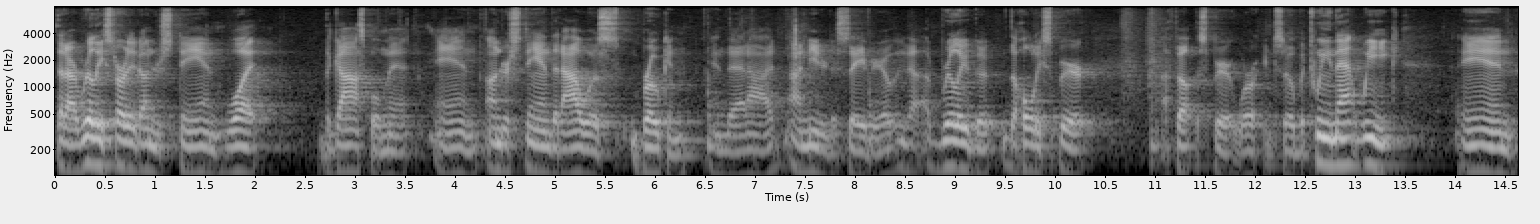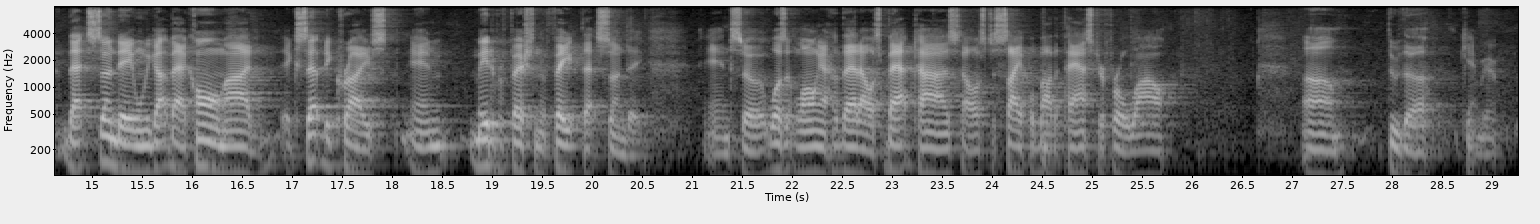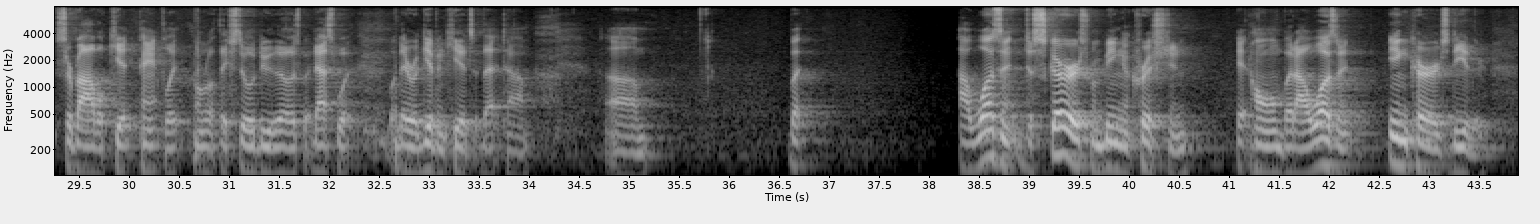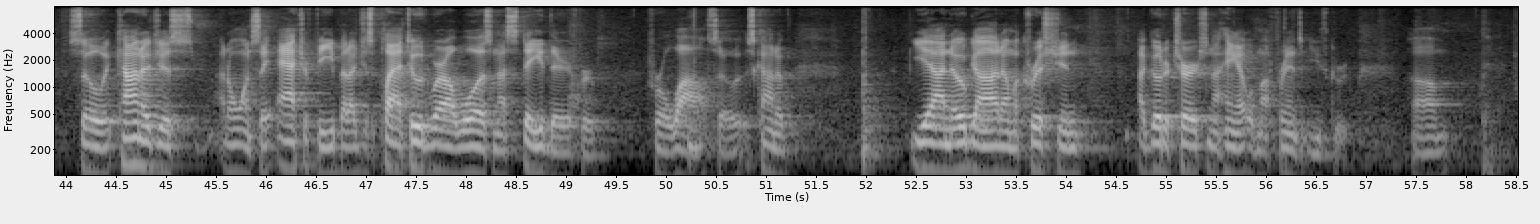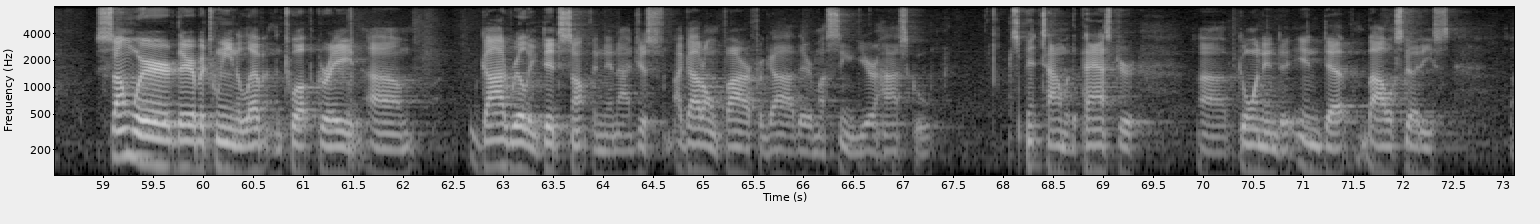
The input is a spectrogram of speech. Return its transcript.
that I really started to understand what the gospel meant and understand that I was broken and that I, I needed a Savior. Uh, really, the, the Holy Spirit, I felt the Spirit working. So between that week and that Sunday when we got back home, I accepted Christ and made a profession of faith that Sunday. And so it wasn't long after that I was baptized. I was discipled by the pastor for a while um, through the, can't remember, survival kit pamphlet. I don't know if they still do those, but that's what, what they were giving kids at that time. Um, but I wasn't discouraged from being a Christian at home, but I wasn't encouraged either. So it kind of just, I don't want to say atrophy, but I just plateaued where I was and I stayed there for, for a while. So it was kind of, yeah, I know God, I'm a Christian. I go to church and I hang out with my friends at youth group. Um, somewhere there between 11th and 12th grade, um, God really did something, and I just I got on fire for God there my senior year of high school. Spent time with the pastor, uh, going into in-depth Bible studies.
